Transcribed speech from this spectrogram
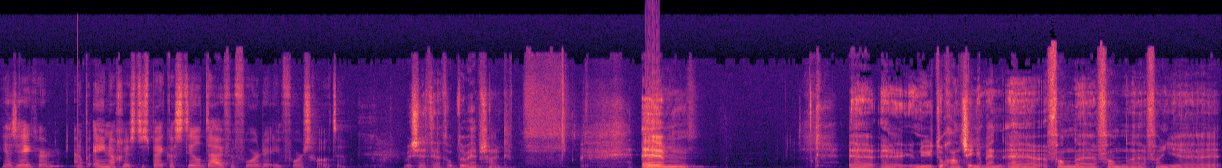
Jazeker. En op 1 augustus bij Kasteel Duivenvoorde in Voorschoten. We zetten het op de website. Um, nu je toch aan het zingen bent uh, van, van, van je,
